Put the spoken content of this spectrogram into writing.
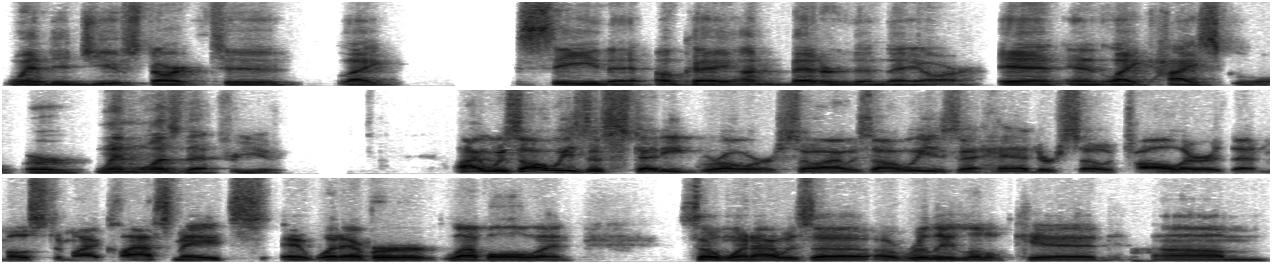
when did you start to like see that okay i'm better than they are in, in like high school? Or when was that for you? I was always a steady grower so i was always a head or so taller than most of my classmates at whatever level. And so when i was a, a really little kid um,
